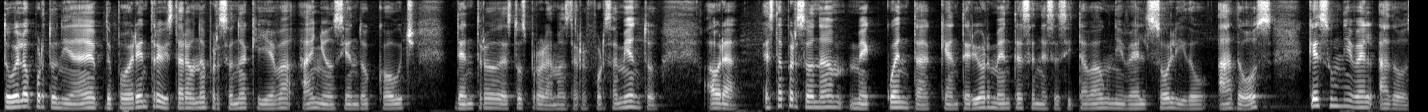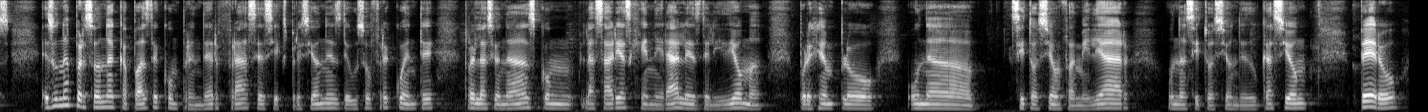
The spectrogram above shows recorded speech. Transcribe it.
Tuve la oportunidad de, poder entrevistar a una persona que lleva años siendo coach dentro de estos programas de reforzamiento. Ahora, esta persona me cuenta que anteriormente se necesitaba un nivel sólido A2. ¿Qué es un nivel A2? Es una persona capaz de comprender frases y expresiones de uso frecuente relacionadas con las áreas generales del idioma. Por ejemplo, una situación familiar, una situación de educación, pero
